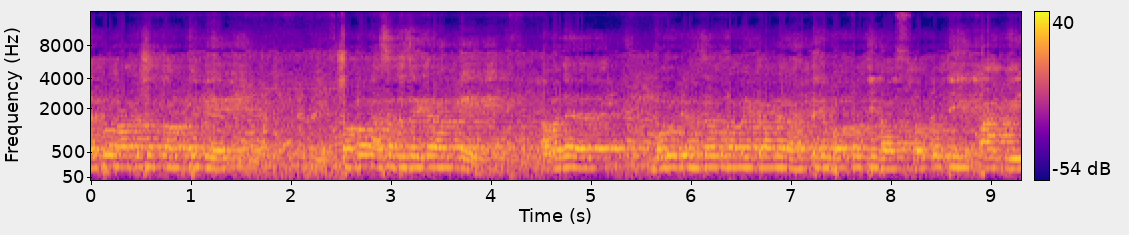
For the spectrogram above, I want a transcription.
এরপর মাদ্রাসার তরফ থেকে সকল আসাদে ইকরামকে আমাদের মুরব্বী হজরত উলামা ইকরামের হাত থেকে বরকতি বরকতি পাখি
